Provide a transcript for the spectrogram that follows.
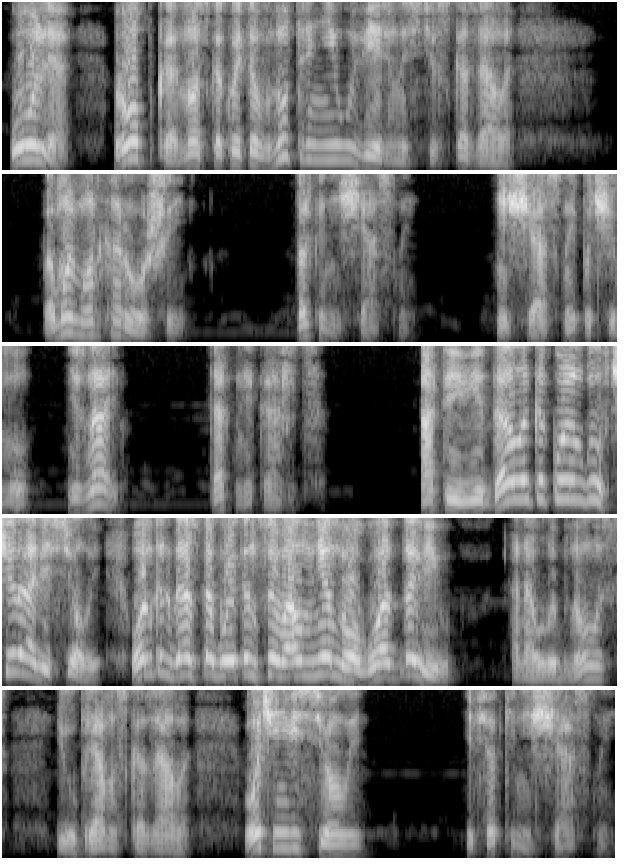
Оля робко, но с какой-то внутренней уверенностью сказала, «По-моему, он хороший, только несчастный». «Несчастный? Почему? Не знаю. Так мне кажется». А ты видала, какой он был вчера веселый? Он, когда с тобой танцевал, мне ногу отдавил. Она улыбнулась и упрямо сказала, очень веселый и все-таки несчастный.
